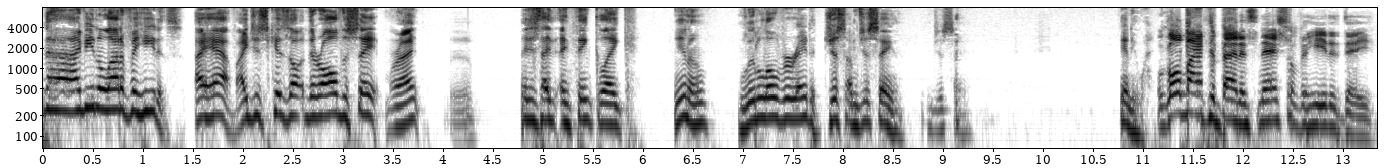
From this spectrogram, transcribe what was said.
Nah, I've eaten a lot of fajitas. I have. I just because they're all the same, right? I just I, I think like you know, a little overrated. Just I'm just saying. I'm just saying. Anyway, We'll go back to bed. It's National Fajita Day.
